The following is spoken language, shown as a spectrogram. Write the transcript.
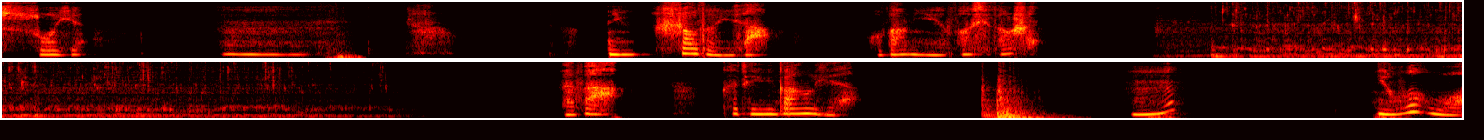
所以，嗯。你稍等一下，我帮你放洗澡水。来吧，快进浴缸里。嗯？你问我，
